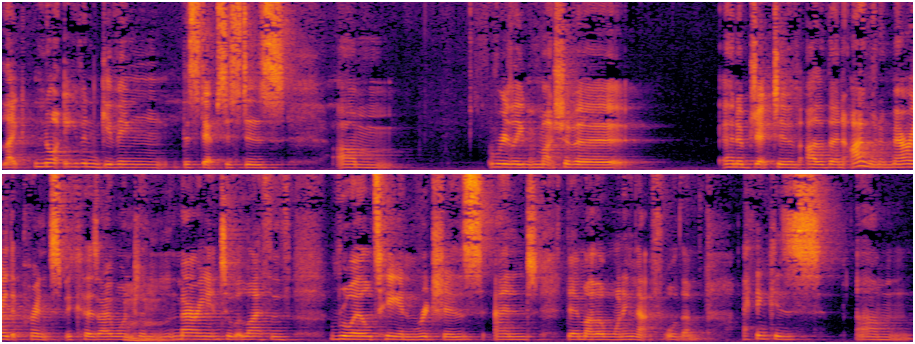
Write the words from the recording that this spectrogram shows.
like not even giving the stepsisters um, really much of a an objective other than I want to marry the prince because I want to marry into a life of royalty and riches, and their mother wanting that for them. I think is um,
